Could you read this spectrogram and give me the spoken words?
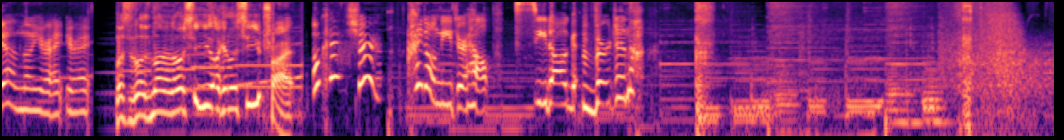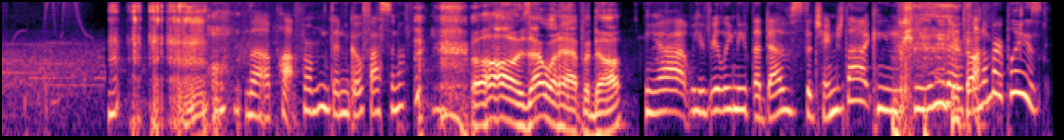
Yeah, no, you're right. You're right. Listen, listen, no, no, let's see you, okay, let's see you try it. Okay, sure. I don't need your help, sea dog virgin. Mm-hmm. the platform didn't go fast enough. Oh, is that what happened, huh? Yeah, we really need the devs to change that. Can you, can you give me their phone number, please?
